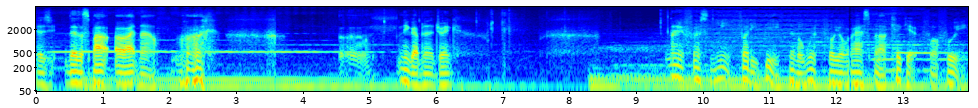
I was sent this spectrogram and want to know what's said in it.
There's there's a spot. Oh, right now. uh, I need to grab another drink. First meet Buddy B. Never worked for your ass, but I'll kick it for free.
